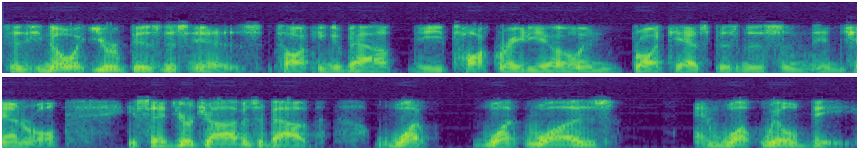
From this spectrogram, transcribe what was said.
he says, "You know what your business is?" Talking about the talk radio and broadcast business in, in general. He said, "Your job is about what what was and what will be.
